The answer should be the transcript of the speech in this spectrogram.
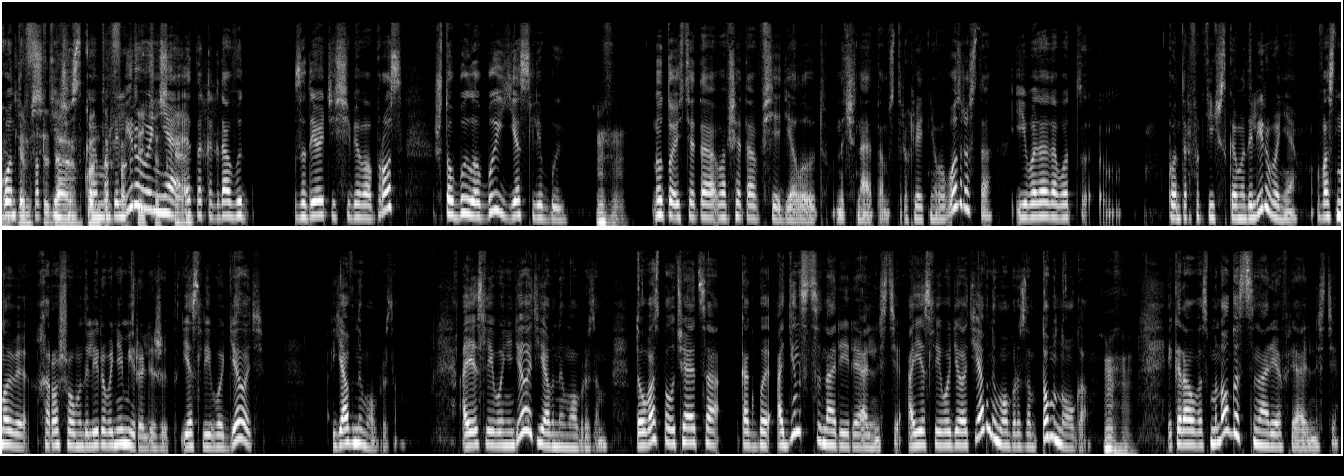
Контрфактическое да, моделирование — это когда вы задаете себе вопрос, что было бы, если бы. Угу. Ну, то есть это вообще-то все делают, начиная там с трехлетнего возраста. И вот это вот контрфактическое моделирование в основе хорошего моделирования мира лежит, если его делать явным образом. А если его не делать явным образом, то у вас получается как бы один сценарий реальности, а если его делать явным образом, то много. Угу. И когда у вас много сценариев реальности,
